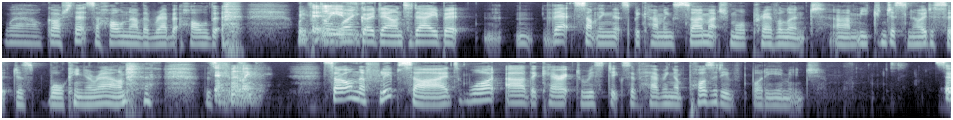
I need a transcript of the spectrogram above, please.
Wow, gosh, that's a whole nother rabbit hole that we probably won't go down today, but that's something that's becoming so much more prevalent. Um, you can just notice it just walking around. Definitely. So, on the flip side, what are the characteristics of having a positive body image? So,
